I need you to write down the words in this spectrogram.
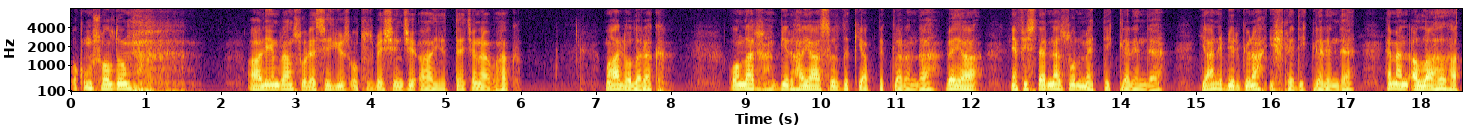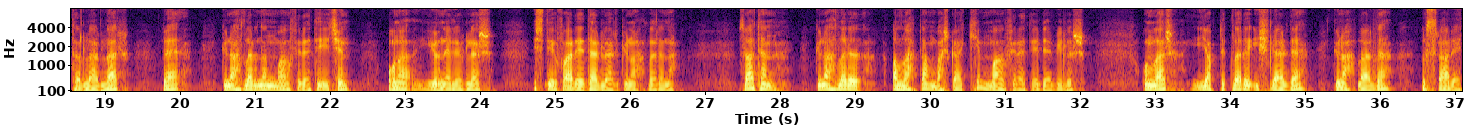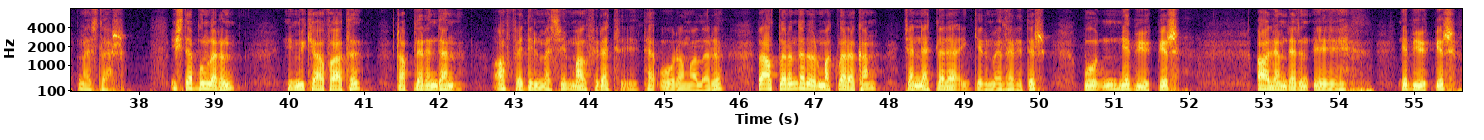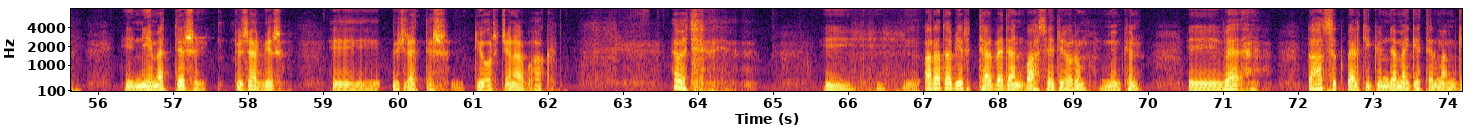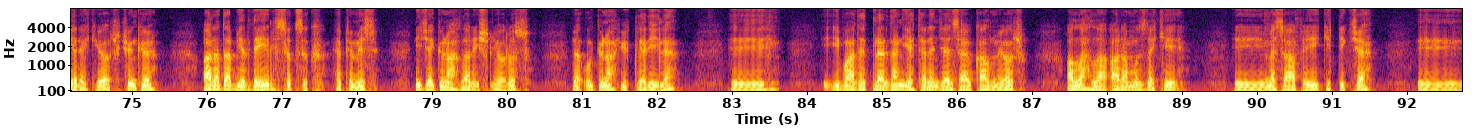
Okumuş olduğum Ali İmran suresi 135. ayette Cenab-ı Hak mal olarak onlar bir hayasızlık yaptıklarında veya nefislerine zulmettiklerinde yani bir günah işlediklerinde hemen Allah'ı hatırlarlar ve günahlarının mağfireti için ona yönelirler. istiğfar ederler günahlarını. Zaten günahları Allah'tan başka kim mağfiret edebilir? Onlar yaptıkları işlerde, günahlarda ısrar etmezler. İşte bunların mükafatı Rablerinden affedilmesi, mağfirete uğramaları ve altlarından ırmaklar akan cennetlere girmeleridir. Bu ne büyük bir alemlerin e, ne büyük bir e, nimettir, güzel bir e, ücrettir diyor Cenab-ı Hak. Evet, e, arada bir tevbeden bahsediyorum mümkün e, ve daha sık belki gündeme getirmem gerekiyor. Çünkü arada bir değil sık sık hepimiz nice günahlar işliyoruz ve o günah yükleriyle e, ibadetlerden yeterince zevk almıyor. Allah'la aramızdaki mesafeyi gittikçe e,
